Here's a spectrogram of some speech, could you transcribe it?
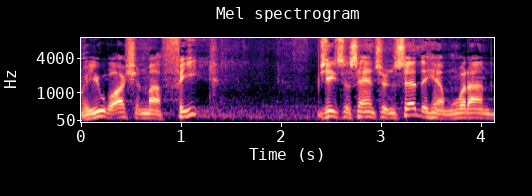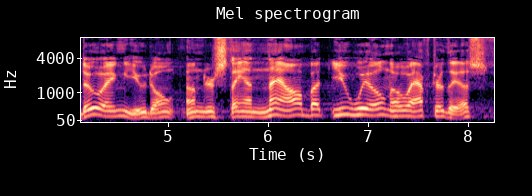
are you washing my feet? Jesus answered and said to him, What I'm doing you don't understand now, but you will know after this.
